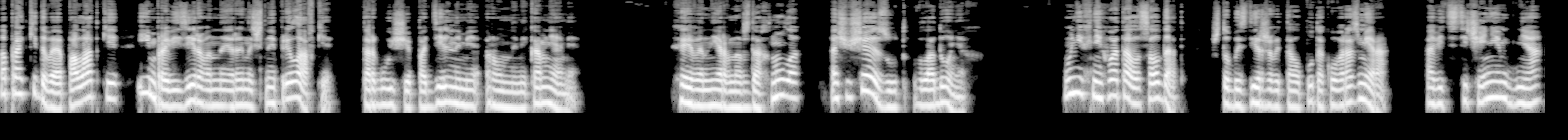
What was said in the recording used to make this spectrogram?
опрокидывая палатки и импровизированные рыночные прилавки, торгующие поддельными рунными камнями. Хейвен нервно вздохнула, ощущая зуд в ладонях. У них не хватало солдат, чтобы сдерживать толпу такого размера, а ведь с течением дня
